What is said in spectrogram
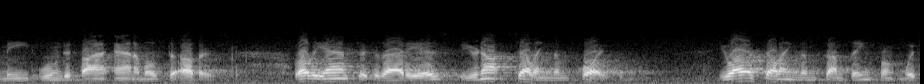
meat wounded by animals to others? Well, the answer to that is you're not selling them poison. You are selling them something from which,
